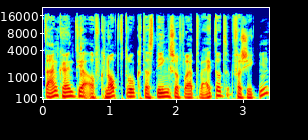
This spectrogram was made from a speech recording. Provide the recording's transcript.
dann könnt ihr auf Knopfdruck das Ding sofort weiter verschicken.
